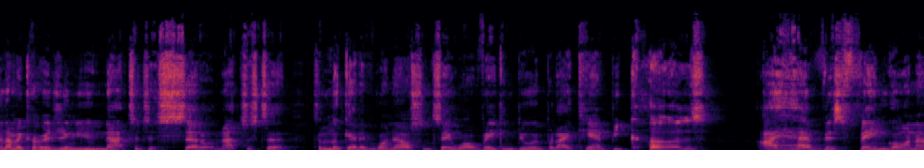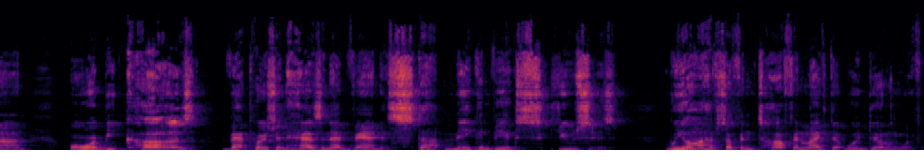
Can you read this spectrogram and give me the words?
and I'm encouraging you not to just settle, not just to to look at everyone else and say, "Well, they can do it, but I can't because I have this thing going on," or because that person has an advantage. Stop making the excuses. We all have something tough in life that we're dealing with.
